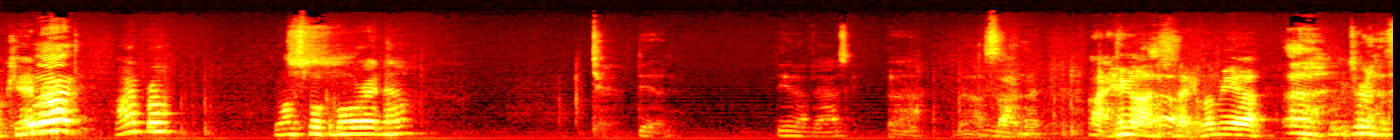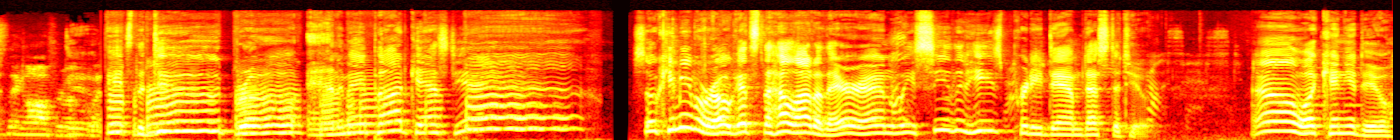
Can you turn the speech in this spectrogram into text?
Okay, bro. Alright. All right, bro. You want to smoke a bowl right now? Dude, you don't have to ask. No, sorry, man. All right, hang on a second. Let me uh, let me turn this thing off real quick. It's the Dude Bro Anime Podcast, yeah! So Kimimaro gets the hell out of there, and we see that he's pretty damn destitute. Oh, what can you do?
